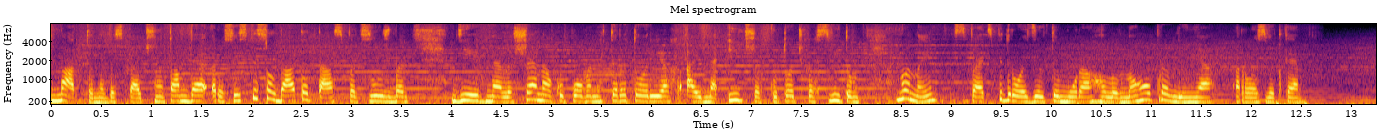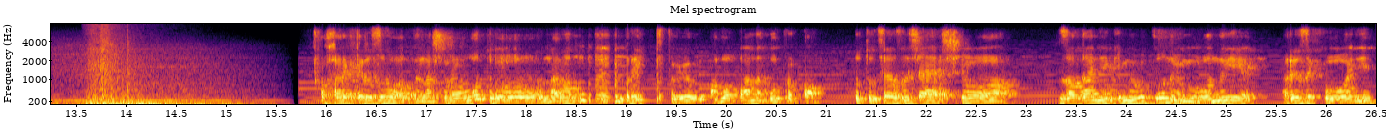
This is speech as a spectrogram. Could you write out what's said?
надто небезпечно, там, де російські солдати та спецслужби діють не лише на окупованих територіях, а й на інших куточках світу. Вони спецпідрозділ Тимура головного управління розвідки. Охарактеризував нашу роботу народною приказкою або пан або пропав. Тобто це означає, що завдання, які ми виконуємо, вони ризиковані,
